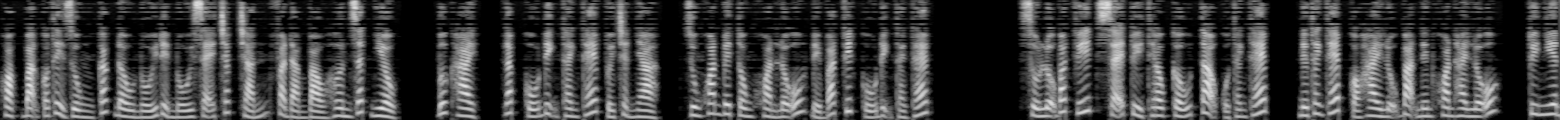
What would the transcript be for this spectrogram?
hoặc bạn có thể dùng các đầu nối để nối sẽ chắc chắn và đảm bảo hơn rất nhiều. Bước 2. Lắp cố định thanh thép với trần nhà, dùng khoan bê tông khoan lỗ để bắt vít cố định thanh thép. Số lỗ bắt vít sẽ tùy theo cấu tạo của thanh thép, nếu thanh thép có hai lỗ bạn nên khoan hai lỗ, tuy nhiên,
